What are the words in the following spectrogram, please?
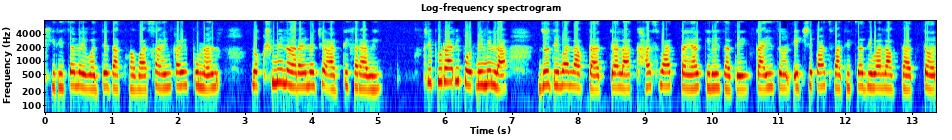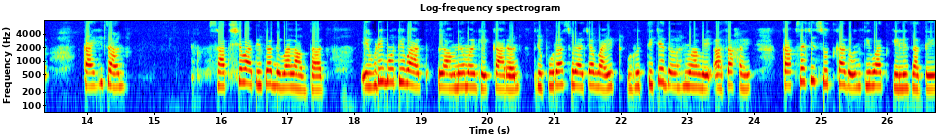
खिरीचा नैवेद्य दाखवावा. सायंकाळी पुन्हा लक्ष्मी नारायणाची आरती करावी. त्रिपुरारी पौर्णिमेला जो दिवा लावतात त्याला खास वात तयार केली जाते. काही जण एकशे पाच वातीचा दिवा लावतात तर काही जण सातशे वातीचा दिवा लावतात एवढी मोठी वात लावण्यामागे कारण त्रिपुरासुराच्या वाईट वृत्तीचे दहन व्हावे असा आहे. कापसाची सूत काढून ती वात केली जाते.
